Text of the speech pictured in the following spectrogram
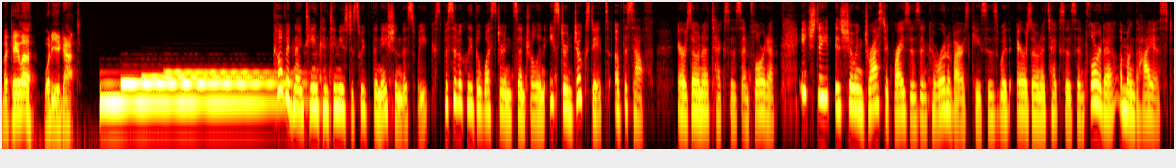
Michaela, what do you got? COVID 19 continues to sweep the nation this week, specifically the western, central, and eastern joke states of the South. Arizona, Texas, and Florida. Each state is showing drastic rises in coronavirus cases, with Arizona, Texas, and Florida among the highest.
